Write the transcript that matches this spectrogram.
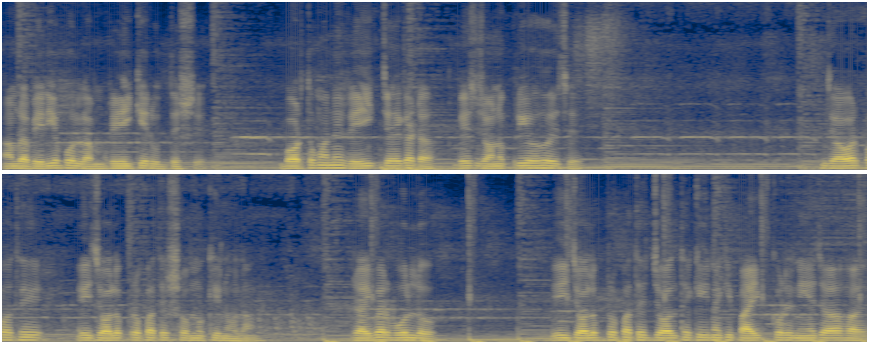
আমরা বেরিয়ে পড়লাম রেইকের উদ্দেশ্যে। বর্তমানে রেইক জায়গাটা বেশ জনপ্রিয় হয়েছে। যাওয়ার পথে এই জলপ্রপাতের সম্মুখীন হলাম। ড্রাইভার বলল, এই জলপ্রপাতের জল থেকেই নাকি পাইপ করে নিয়ে যাওয়া হয়?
